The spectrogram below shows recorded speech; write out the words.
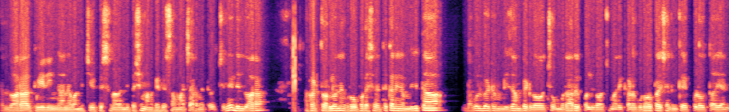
దాని ద్వారా క్లీనింగ్ కానీ అవన్నీ చేపిస్తున్నారని చెప్పేసి మనకైతే సమాచారం అయితే వచ్చింది. దీని ద్వారా అక్కడ త్వరలోనే గృహప్రవేశం అయితే కానీ మిగతా డబుల్ బెడ్రూమ్ నిజాంపేట కావచ్చు మురారిపల్లి కావచ్చు మరి ఇక్కడ గృహప్రవేశాలు ఇంకా ఎప్పుడు అవుతాయి అని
